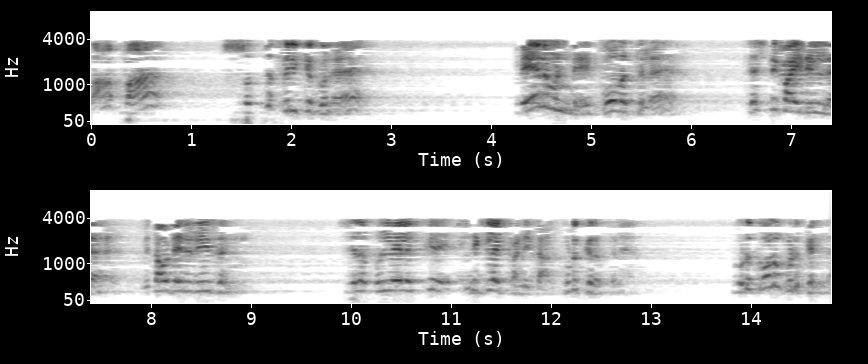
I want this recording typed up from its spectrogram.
பாப்பா சொத்தை பிரிக்க கூட வேணும்ண்டு கோபத்துல. ஜஸ்டிஃபைடு இல்ல. வித்தவுட் எனி ரீசன் சில பிள்ளைகளுக்கு நெக்லெக்ட் பண்ணிட்டான் கொடுக்கறதுல. கொடுக்கணும் கொடுக்கல.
